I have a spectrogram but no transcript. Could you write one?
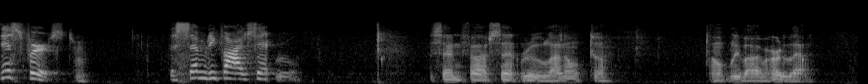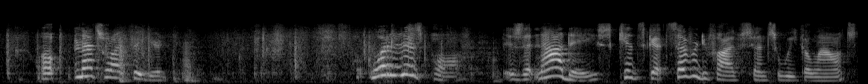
This first. Hmm. The 75 cent rule. The 75 cent rule. I don't, uh, I don't believe I ever heard of that. Well, that's what I figured. Hmm. What it is, Pa, is that nowadays kids get 75 cents a week allowance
